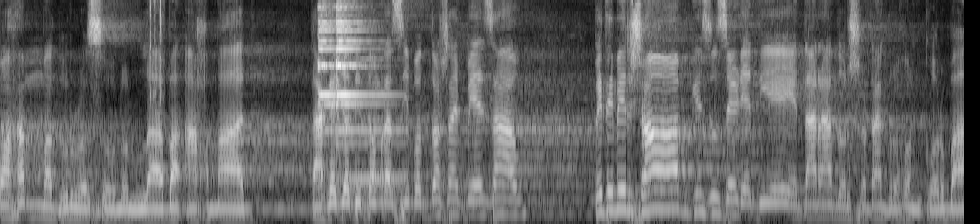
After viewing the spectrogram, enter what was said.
মোহাম্মদুর রসুল্লাহ বা আহমাদ। তাকে যদি তোমরা জীবদ্দশায় পেয়ে যাও, পৃথিবীর সব কিছু ছেড়ে দিয়ে তার আদর্শটা গ্রহণ করবা।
